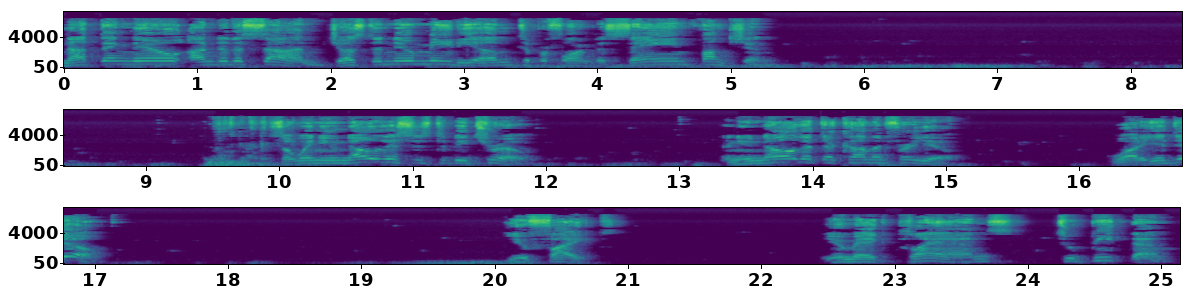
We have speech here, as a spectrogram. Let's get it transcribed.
Nothing new under the sun, just a new medium to perform the same function. So when you know this is to be true, and you know that they're coming for you, what do you do? You fight. You make plans to beat them.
